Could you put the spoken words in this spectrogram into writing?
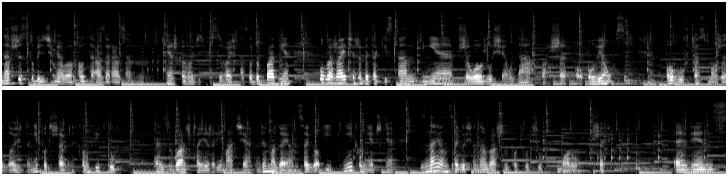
Na wszystko będziecie miały ochotę, a zarazem ciężko będzie sprecyzować na co dokładnie. Uważajcie, żeby taki stan nie przełożył się na wasze obowiązki, bo wówczas może dojść do niepotrzebnych konfliktów, zwłaszcza jeżeli macie wymagającego i niekoniecznie znającego się na waszym poczuciu humoru szefie. Więc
